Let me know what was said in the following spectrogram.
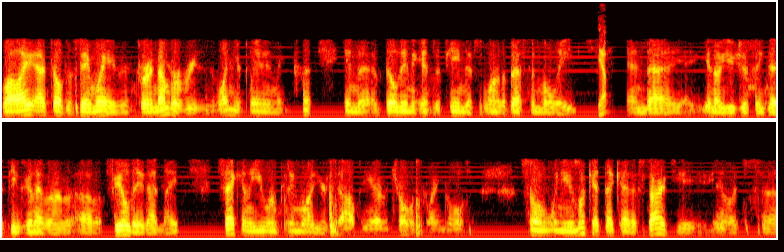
Well, I, I felt the same way for a number of reasons. One, you're playing in the in the building against a team that's one of the best in the league. Yep. And uh, you know, you just think that team's going to have a, a field day that night. Secondly, you weren't playing well yourself, and you're having trouble scoring goals. So when you look at that kind of start, you you know it's uh,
